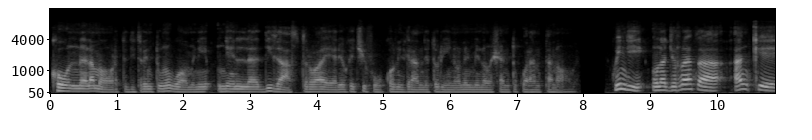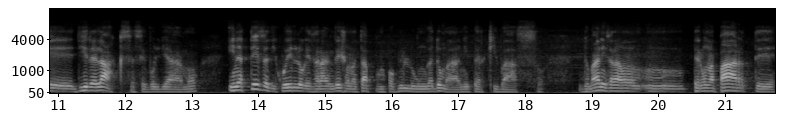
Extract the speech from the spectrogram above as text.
con la morte di 31 uomini nel disastro aereo che ci fu con il Grande Torino nel 1949. Quindi una giornata anche di relax, se vogliamo, in attesa di quello che sarà invece una tappa un po' più lunga domani per Chivasso. Domani sarà un, per una parte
